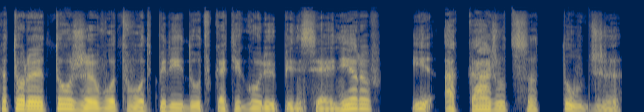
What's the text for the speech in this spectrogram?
которые тоже вот-вот перейдут в категорию пенсионеров и окажутся тут же.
